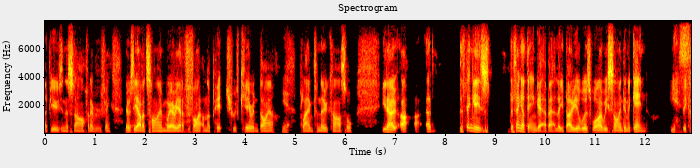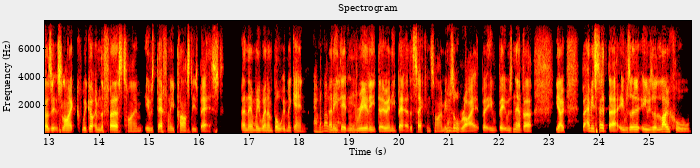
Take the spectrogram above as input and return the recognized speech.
abusing the staff and everything. There was the other time where he had a fight on the pitch with Kieran Dyer, Yeah. playing for Newcastle. You know, I, I, uh, the thing is, the thing I didn't get about Lee Bowyer was why we signed him again Yes. because it's like we got him the first time, he was definitely past his best, and then we went and bought him again, Have another and he go, didn't yeah. really do any better the second time. He was all right, but he, but it was never, you know. But having said that, he was a he was a local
